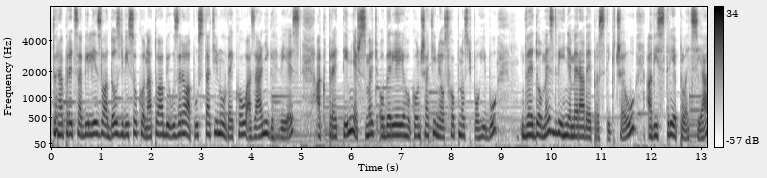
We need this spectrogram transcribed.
ktorá predsa vyliezla dosť vysoko na to, aby uzrela pustatinu vekov a zánik hviezd, ak predtým, než smrť oberie jeho končatiny o schopnosť pohybu, vedome zdvihne meravé prsty k čelu a vystrie plecia,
